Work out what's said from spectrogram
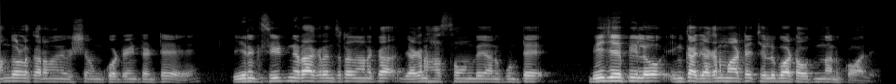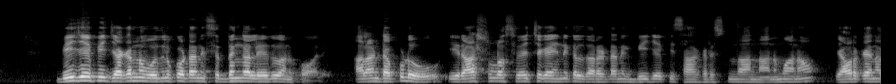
ఆందోళనకరమైన విషయం ఇంకోటి ఏంటంటే ఈయనకి సీటు నిరాకరించడం వెనక జగన్ హస్తం ఉంది అనుకుంటే బీజేపీలో ఇంకా జగన్ మాటే చెల్లుబాటు అవుతుంది అనుకోవాలి. బీజేపీ జగన్ను వదులుకోవడానికి సిద్ధంగా లేదు అనుకోవాలి. అలాంటప్పుడు ఈ రాష్ట్రంలో స్వేచ్ఛగా ఎన్నికలు జరగడానికి బీజేపీ సహకరిస్తుందా అన్న అనుమానం ఎవరికైనా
